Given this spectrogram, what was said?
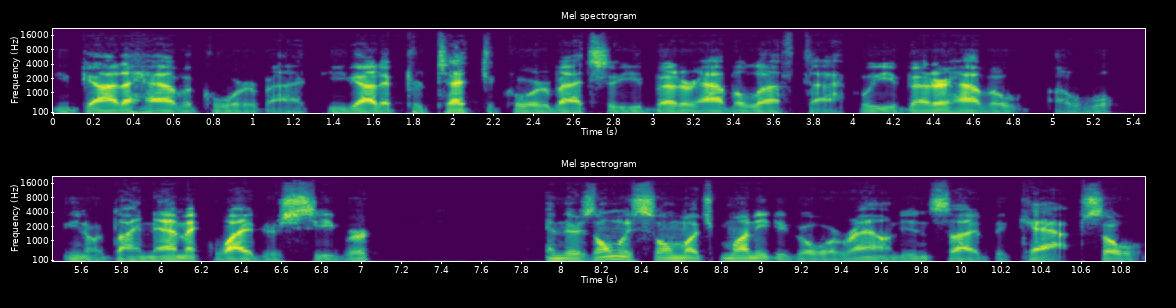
you got to have a quarterback. You got to protect the quarterback, so you better have a left tackle. You better have a, a you know dynamic wide receiver. And there's only so much money to go around inside the cap. So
